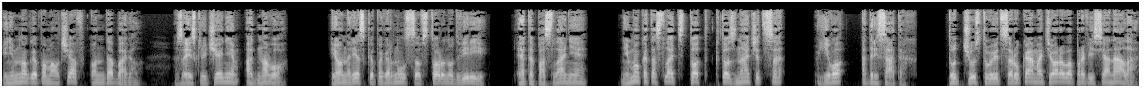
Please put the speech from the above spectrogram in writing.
И немного помолчав, он добавил: за исключением одного. И он резко повернулся в сторону двери. Это послание не мог отослать тот, кто значится в его адресатах. Тут чувствуется рука матерого профессионала.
